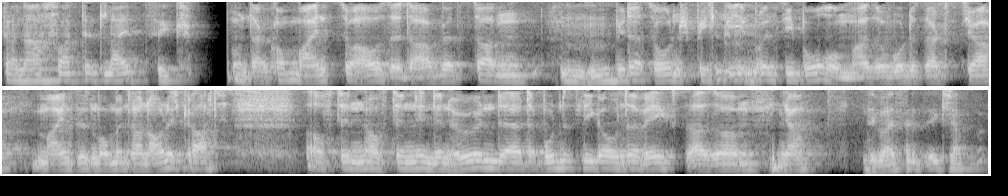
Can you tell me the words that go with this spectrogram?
danach wartet Leipzig. Und dann kommt Mainz zu Hause. Da wird's dann mhm. wieder so ein Spiel wie im Prinzip Bochum. Also wo du sagst, ja, Mainz ist momentan auch nicht gerade auf den, auf den, in den Höhen der, der Bundesliga unterwegs. Also ja. Ich weiß nicht, ich glaube,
